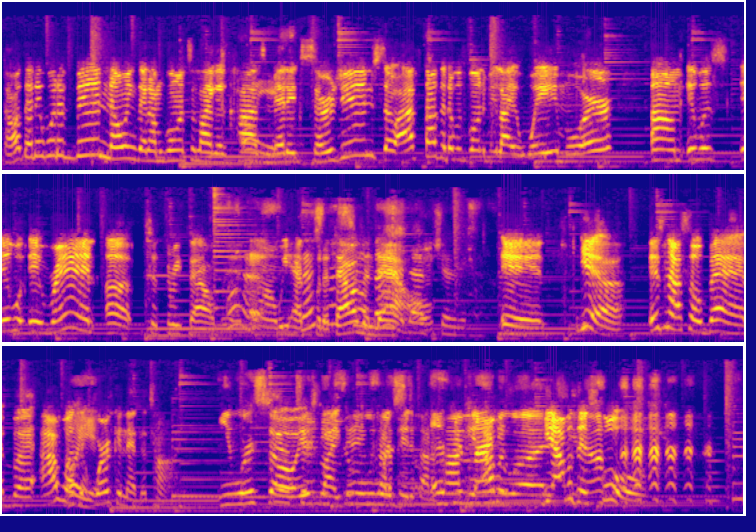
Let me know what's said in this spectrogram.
thought that it would have been, knowing that I'm going to like a cosmetic surgeon. So I thought that it was going to be like way more. Um, it was it it ran up to three thousand. Um, we had to put a thousand so down. Actually. And yeah, it's not so bad, but I wasn't oh, yeah. working at the time. You were so it's like, dang, we gotta pay this out of pocket. I was, was, yeah, I was in know? school.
